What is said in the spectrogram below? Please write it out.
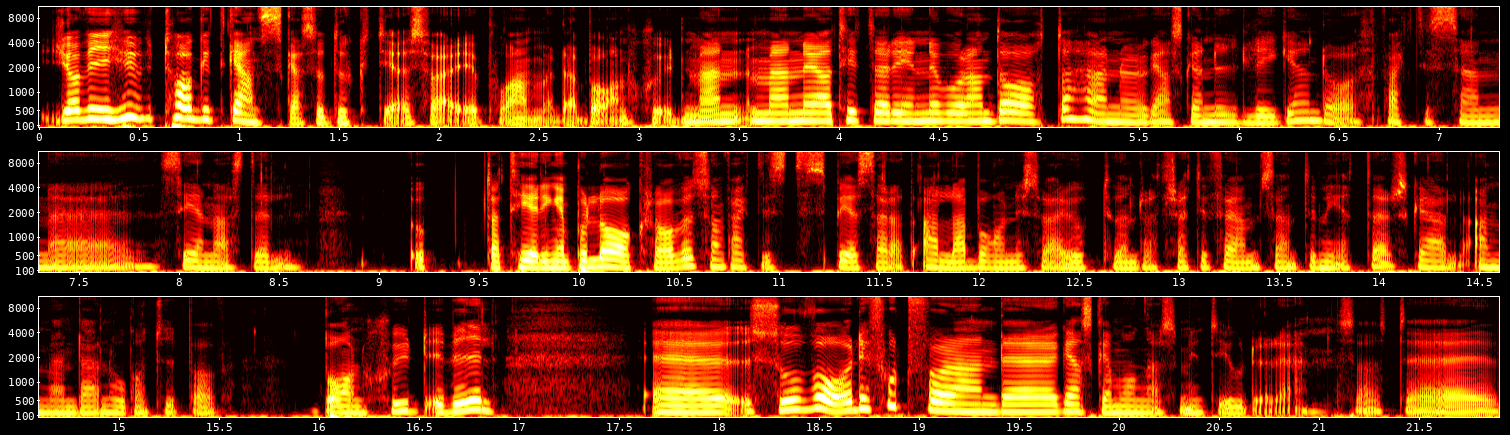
Ja, vi är överhuvudtaget ganska så duktiga i Sverige på att använda barnskydd. Men, men när jag tittar in i vår data här nu ganska nyligen då, faktiskt sen eh, senaste uppdateringen på lagkravet som faktiskt spesar att alla barn i Sverige upp till 135 centimeter ska använda någon typ av barnskydd i bil. Eh, så var det fortfarande ganska många som inte gjorde det. Så att eh, eh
